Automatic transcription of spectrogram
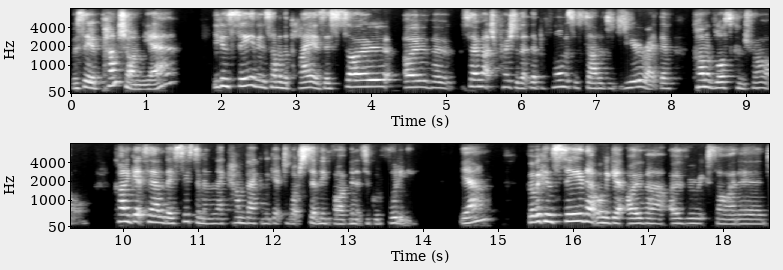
We see a punch on yeah? You can see it in some of the players. They're so over so much pressure that their performance has started to deteriorate. They've kind of lost control. Kind of gets out of their system and then they come back and we get to watch 75 minutes of good footy. Yeah but we can see that when we get over overexcited,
